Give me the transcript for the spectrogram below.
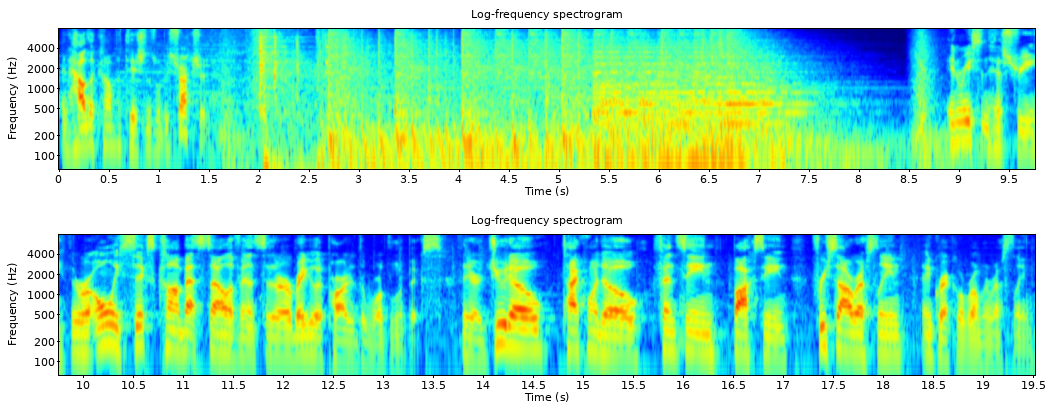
and how the competitions will be structured. In recent history, there are only six combat style events that are a regular part of the World Olympics. They are Judo, Taekwondo, fencing, boxing, freestyle wrestling, and Greco-Roman wrestling.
